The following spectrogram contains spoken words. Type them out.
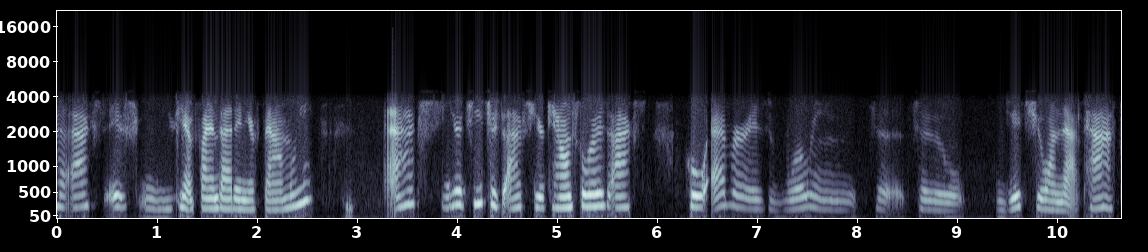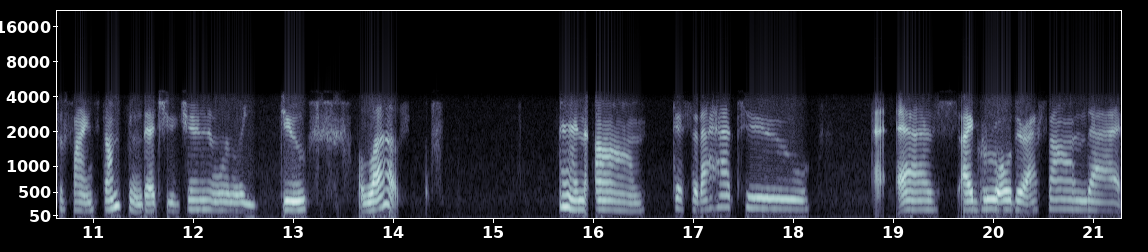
to ask if you can't find that in your family ask your teachers, ask your counselors, ask whoever is willing to to get you on that path to find something that you genuinely do love. And um like I said, I had to as I grew older I found that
